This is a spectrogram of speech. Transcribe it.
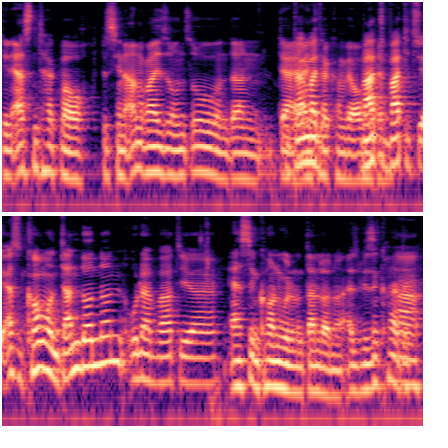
Den ersten Tag war auch ein bisschen Anreise und so und dann der Und dann einen wart, Tag haben wir auch wart, wart ihr zuerst in Cornwall und dann London? Oder wart ihr... erst in Cornwall und dann London. Also wir sind gerade Ah.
